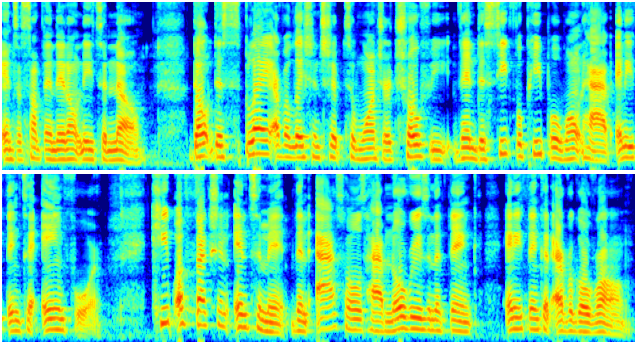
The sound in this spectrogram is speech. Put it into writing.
into something they don't need to know. Don't display a relationship to want your trophy then deceitful people won't have anything to aim for. Keep affection intimate then assholes have no reason to think anything could ever go wrong.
